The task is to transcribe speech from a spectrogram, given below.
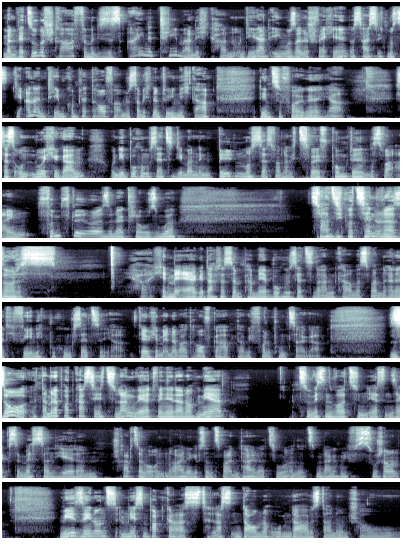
man wird so bestraft, wenn man dieses eine Thema nicht kann und jeder hat irgendwo seine Schwäche. Das heißt, ich muss die anderen Themen komplett drauf haben. Das habe ich natürlich nicht gehabt. Demzufolge, ja, ist das unten durchgegangen und die Buchungssätze, die man dann bilden muss, das waren, glaube ich, zwölf Punkte. Das war ein Fünftel oder so der Klausur. 20 Prozent oder so, das, ja, ich hätte mir eher gedacht, dass da ein paar mehr Buchungssätze dran kamen. Es waren relativ wenig Buchungssätze, ja. Die habe ich am Ende aber drauf gehabt, da habe ich volle Punktzahl gehabt. So, damit der Podcast hier nicht zu lang wird, wenn ihr da noch mehr zu wissen wollt zu den ersten sechs Semestern hier, dann schreibt es einfach unten rein. Da gibt es einen zweiten Teil dazu. Ansonsten bedanke ich mich fürs Zuschauen. Wir sehen uns im nächsten Podcast. Lasst einen Daumen nach oben da. Bis dann und ciao.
